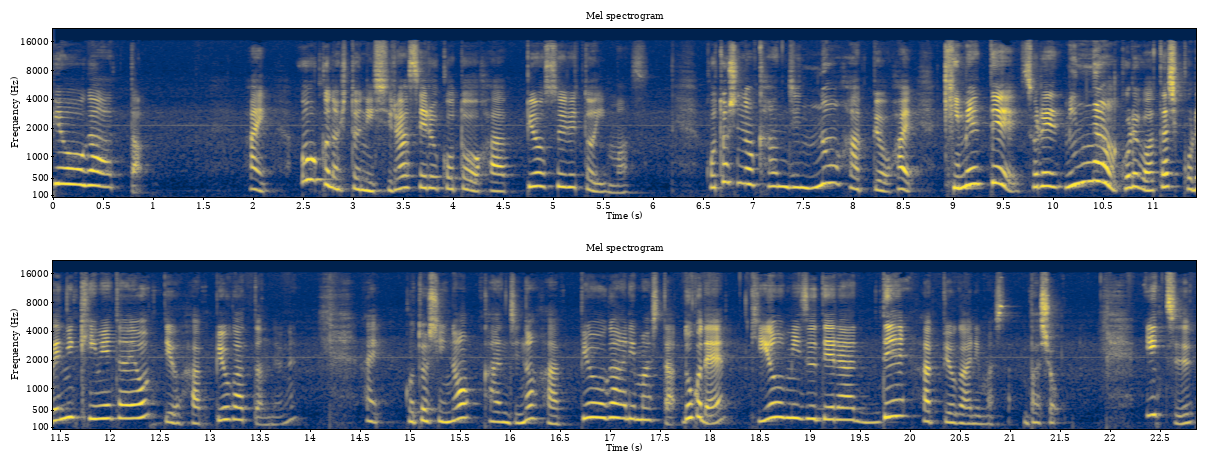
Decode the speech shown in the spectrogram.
表があった。はい。多くの人に知らせることを発表すると言います。今年の漢字の発表、はい、決めて、それ、みんなはこれ私これに決めたよっていう発表があったんだよね。はい、今年の漢字の発表がありました。どこで？清水寺で発表がありました。場所。いつ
